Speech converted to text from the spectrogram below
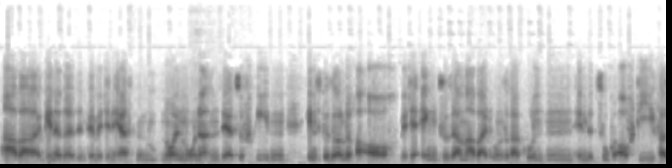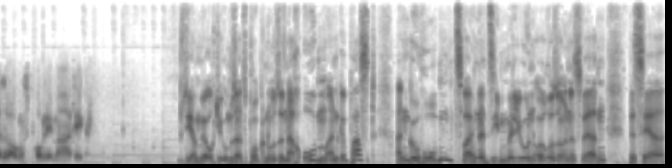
Aber generell sind wir mit den ersten neun Monaten sehr zufrieden, insbesondere auch mit der engen Zusammenarbeit unserer Kunden in Bezug auf die Versorgungsproblematik. Sie haben ja auch die Umsatzprognose nach oben angepasst, angehoben. 207 Millionen Euro sollen es werden. Bisher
